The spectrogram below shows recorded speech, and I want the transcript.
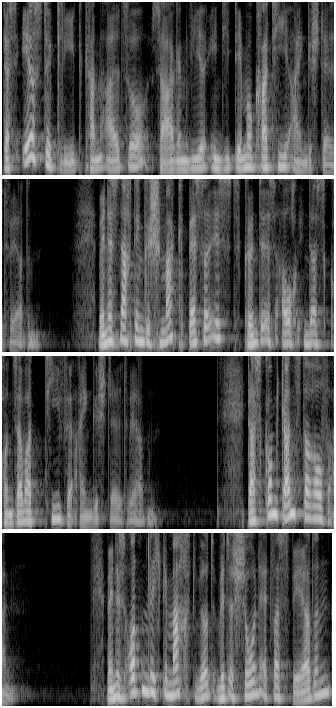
Das erste Glied kann also, sagen wir, in die Demokratie eingestellt werden. Wenn es nach dem Geschmack besser ist, könnte es auch in das Konservative eingestellt werden. Das kommt ganz darauf an. Wenn es ordentlich gemacht wird, wird es schon etwas werden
